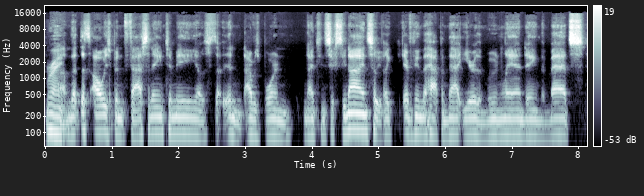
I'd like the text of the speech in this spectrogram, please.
Right. Um, that that's always been fascinating to me. You know, and I was born 1969, so like everything that happened that year, the moon landing, the Mets,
